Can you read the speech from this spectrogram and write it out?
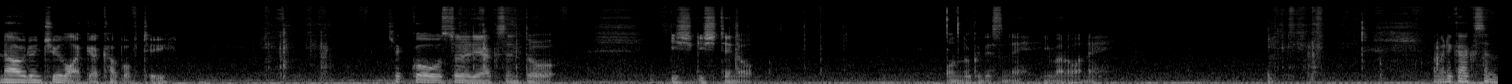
Now, don't you like a cup of tea? 結構オーストラリアアクセントを意識しての音読ですね今のはねアメリカアクセント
